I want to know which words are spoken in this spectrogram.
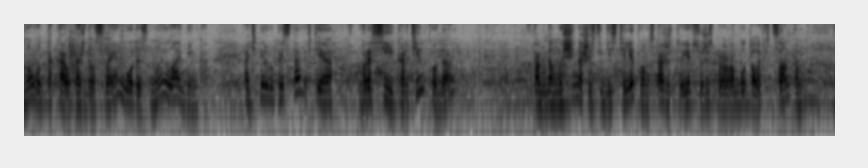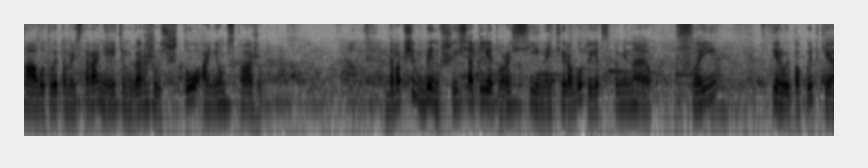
Ну, вот такая у каждого своя гордость, ну и ладненько. А теперь вы представьте в России картинку, да, когда мужчина 60 лет вам скажет, что я всю жизнь проработал официантом, а вот в этом ресторане этим горжусь. Что о нем скажут? Да вообще, блин, в 60 лет в России найти работу, я вспоминаю свои первые попытки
